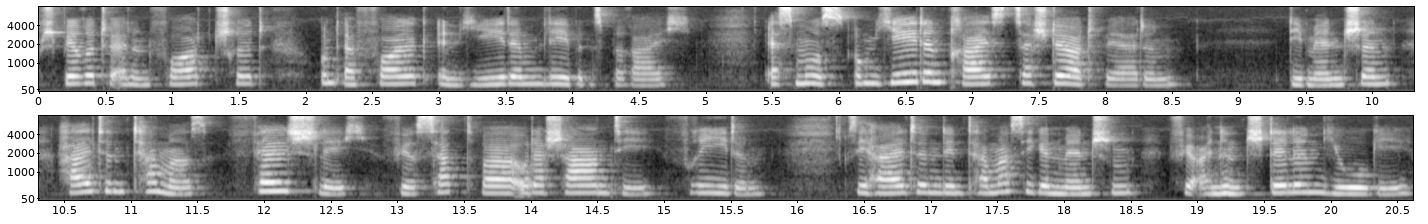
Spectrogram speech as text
spirituellen Fortschritt und Erfolg in jedem Lebensbereich. Es muss um jeden Preis zerstört werden. Die Menschen halten Tamas fälschlich für Sattva oder Shanti, Frieden. Sie halten den tamassigen Menschen für einen stillen Yogi.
